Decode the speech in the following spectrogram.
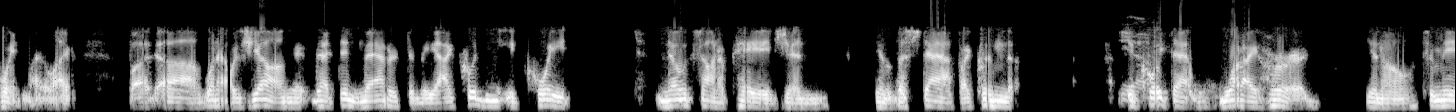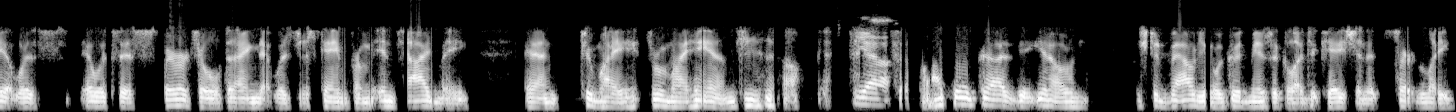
point in my life. But uh, when I was young, that didn't matter to me. I couldn't equate notes on a page and, you know, the staff. I couldn't yeah. equate that what I heard. You know, to me, it was it was this spiritual thing that was just came from inside me and to my through my hands. You know. Yeah. So I think uh, you know you should value a good musical education. It certainly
